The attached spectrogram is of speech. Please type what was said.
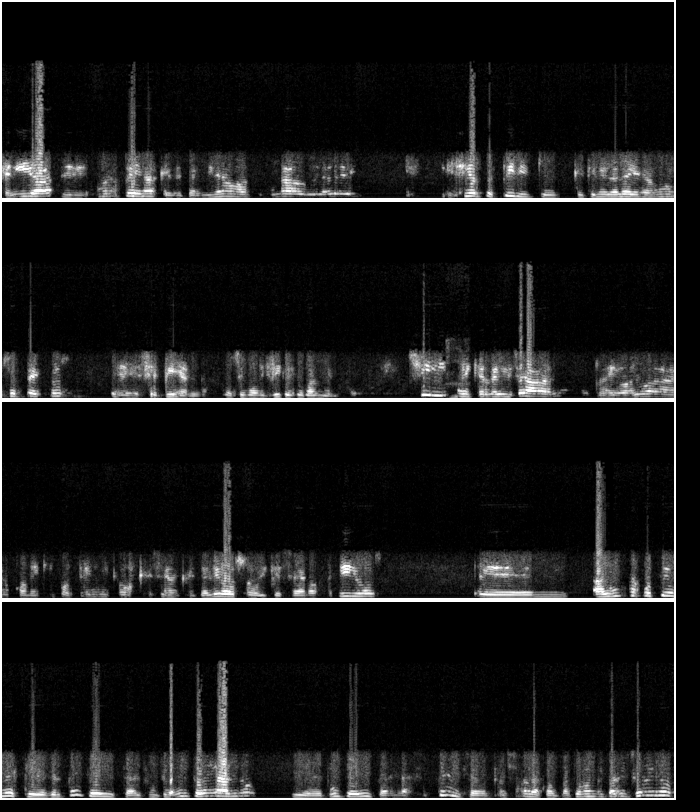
sería eh, una pena que determinado articulado de la ley y cierto espíritu que tiene la ley en algunos aspectos eh, se pierda o se modifique totalmente. Sí, mm. hay que revisar, reevaluar con equipos técnicos que sean criteriosos y que sean objetivos. Eh, algunas cuestiones que desde el punto de vista del funcionamiento diario y desde el punto de vista de la asistencia de personas con trastornos mentales severos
